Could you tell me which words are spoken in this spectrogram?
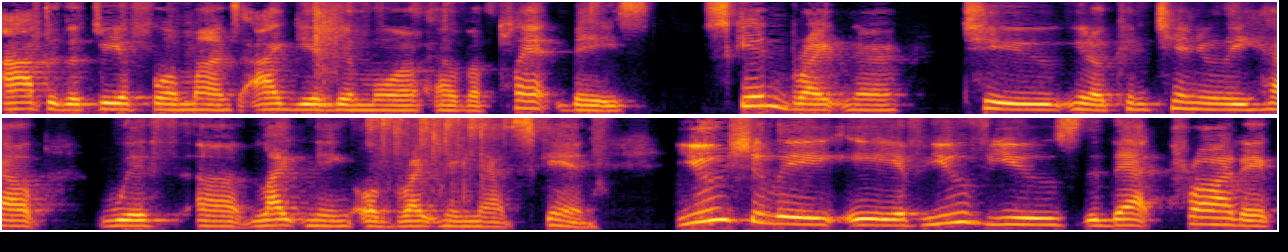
after the three or four months, I give them more of a plant based skin brightener to, you know, continually help with uh, lightening or brightening that skin. Usually, if you've used that product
